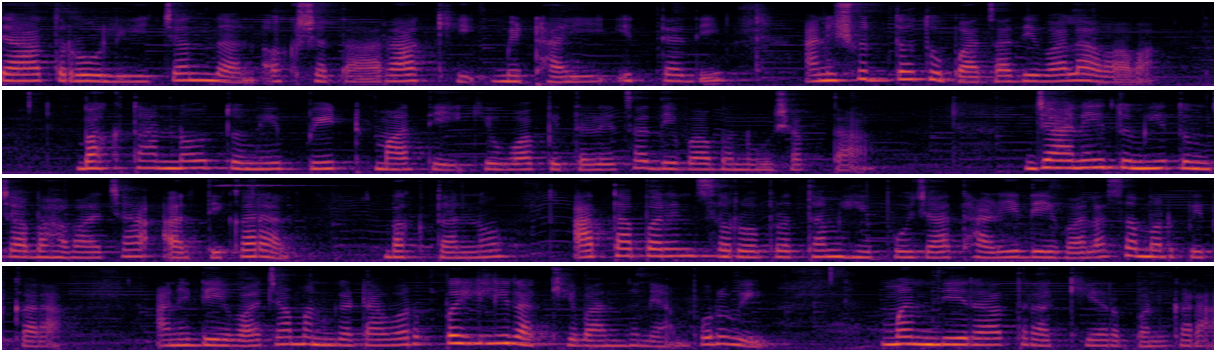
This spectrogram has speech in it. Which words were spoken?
त्यात रोली चंदन अक्षता राखी मिठाई इत्यादी आणि शुद्ध तुपाचा दिवा लावावा. भक्तांनो तुम्ही पीठ माती किंवा पितळेचा दिवा बनवू शकता ज्याने तुम्ही तुमच्या भावाच्या आरती कराल. भक्तांनो आतापर्यंत सर्वप्रथम ही पूजा थाळी देवाला समर्पित करा आणि देवाच्या मनगटावर पहिली राखी बांधण्यापूर्वी मंदिरात राखी अर्पण करा.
